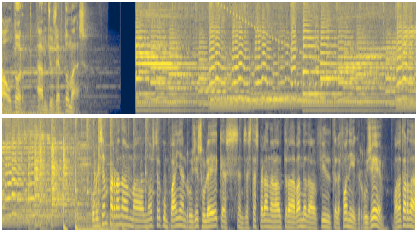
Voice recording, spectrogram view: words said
El Torn, amb Josep Tomàs. Comencem parlant amb el nostre company, en Roger Soler, que ens està esperant a l'altra banda del fil telefònic. Roger, bona tarda.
